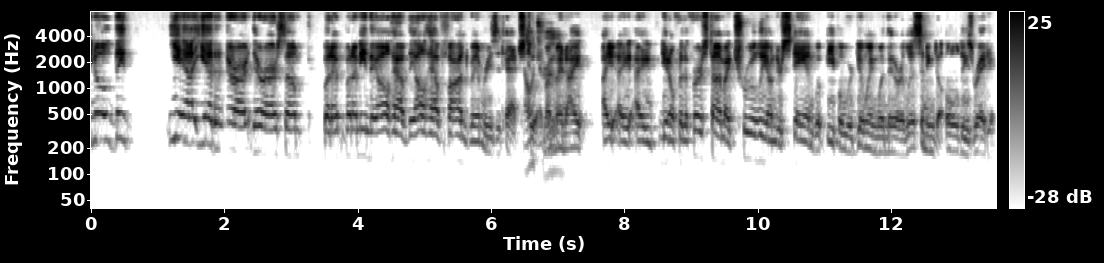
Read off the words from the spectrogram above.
you know they, yeah yeah there are there are some, but I, but I mean they all have they all have fond memories attached Oh, to them. I true. mean I. I, I, I, you know, for the first time, I truly understand what people were doing when they were listening to oldies radio.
